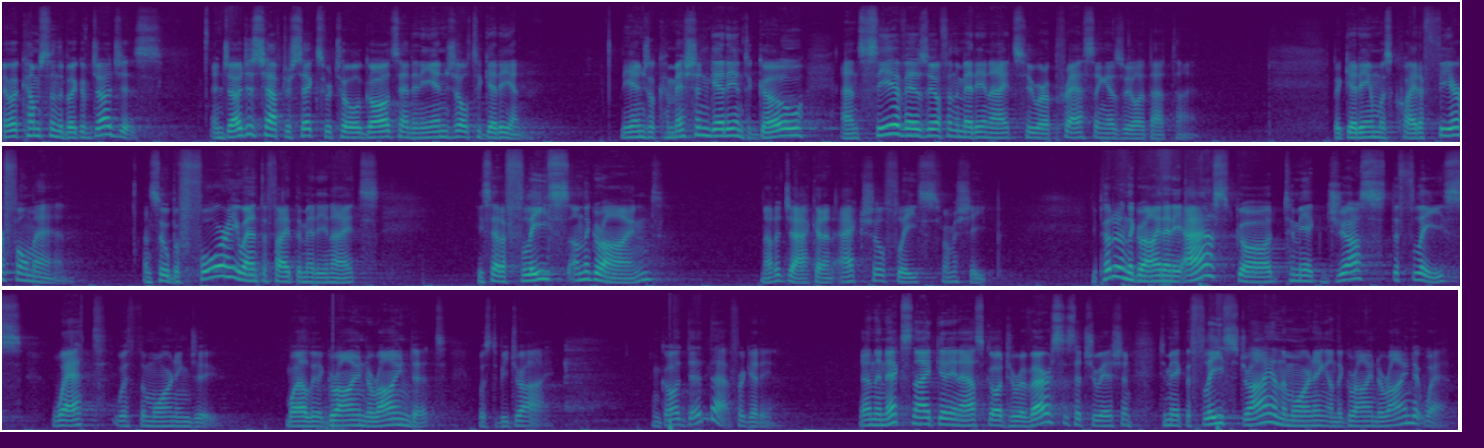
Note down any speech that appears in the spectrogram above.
Well, it comes from the book of Judges. In Judges chapter 6, we're told God sent an angel to Gideon. The angel commissioned Gideon to go and save Israel from the Midianites who were oppressing Israel at that time. But Gideon was quite a fearful man. And so before he went to fight the Midianites, he set a fleece on the ground not a jacket, an actual fleece from a sheep. He put it in the ground and he asked God to make just the fleece wet with the morning dew, while the ground around it was to be dry. And God did that for Gideon. And the next night, Gideon asked God to reverse the situation to make the fleece dry in the morning and the ground around it wet.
